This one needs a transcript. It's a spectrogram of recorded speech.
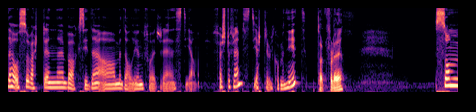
det har også vært en bakside av medaljen for Stian. Først og fremst, hjertelig velkommen hit. Takk for det. Som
